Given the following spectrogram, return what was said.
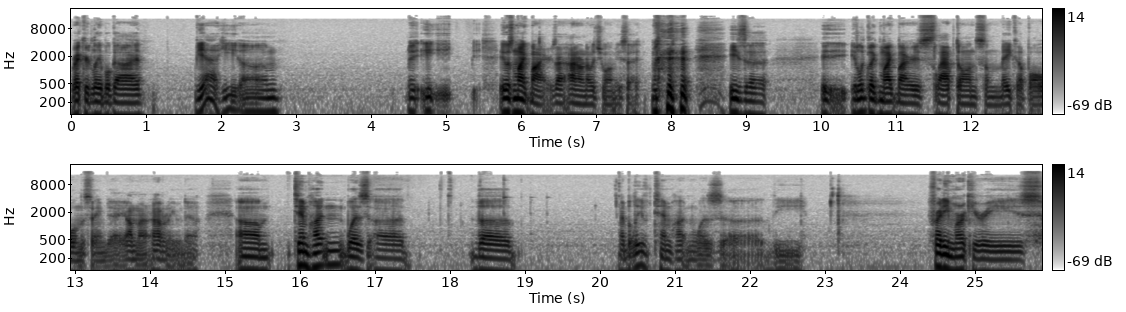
record label guy. Yeah, he um, it, it was Mike Myers. I, I don't know what you want me to say. He's uh it, it, looked like Mike Myers slapped on some makeup all in the same day. I'm not. I don't even know. Um, Tim Hutton was uh, the. I believe Tim Hutton was uh, the Freddie Mercury's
